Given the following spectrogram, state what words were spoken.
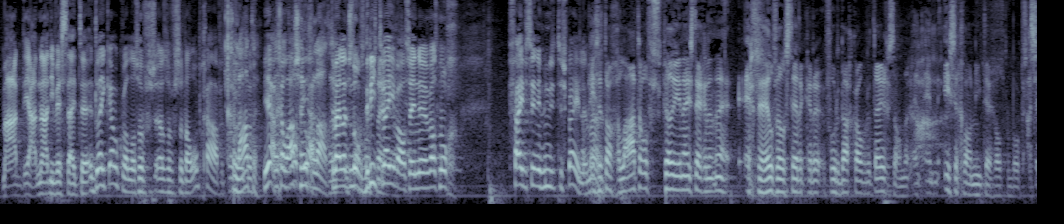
Maar ja, na die wedstrijd, eh, het leek ook wel alsof, alsof ze het al opgaven. Het Gelaten. was- ja, gelaten. was heel ja. gelaten. Terwijl het Er nog stond nog 3-2 was en er was nog 25 minuten te spelen. Is Maar, het dan gelaten of speel je ineens tegen een eh, echt heel veel sterkere voor de dag komende tegenstander? En, en is er gewoon niet tegen op de box? AZ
